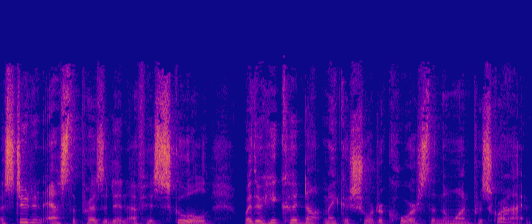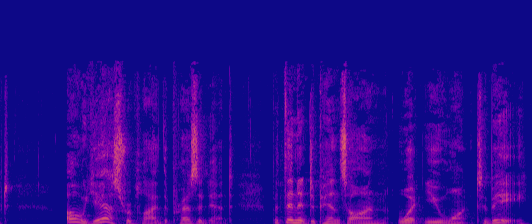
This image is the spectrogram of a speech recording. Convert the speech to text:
a student asked the president of his school whether he could not make a shorter course than the one prescribed. Oh, yes, replied the president, but then it depends on what you want to be.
